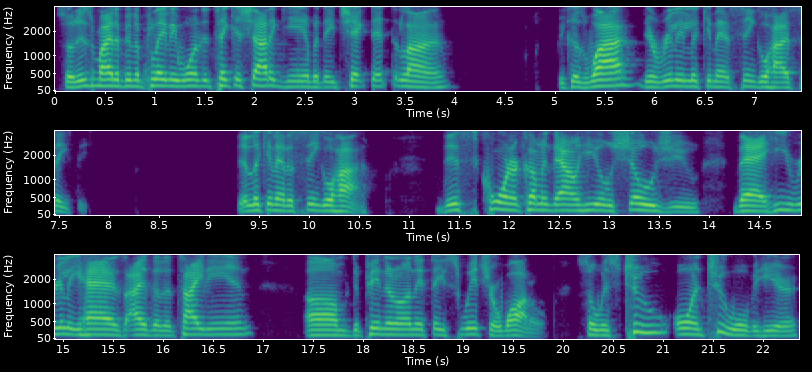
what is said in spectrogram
So this might have been a play they wanted to take a shot again, but they checked at the line. Because why? They're really looking at single high safety. They're looking at a single high. This corner coming downhill shows you that he really has either the tight end, um, depending on if they switch or waddle. So it's two on two over here.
